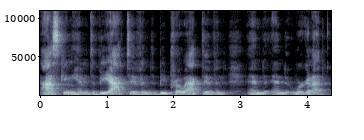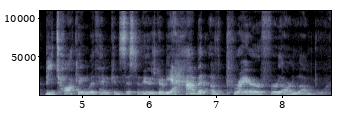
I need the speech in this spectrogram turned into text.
asking Him to be active and to be proactive, and and and we're going to be talking with Him consistently. There's going to be a habit of prayer for our loved ones.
